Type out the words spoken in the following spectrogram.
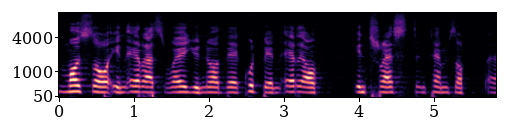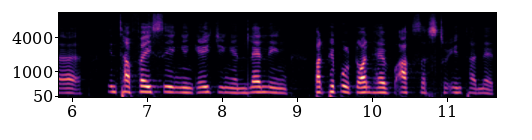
more so in areas where you know there could be an area of interest in terms of uh, interfacing, engaging and learning, but people don't have access to internet.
